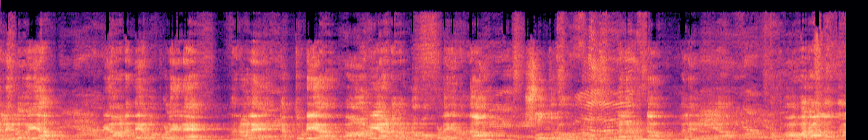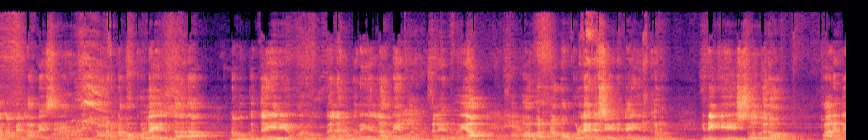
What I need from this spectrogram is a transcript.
அல்லேலூயா அருமையான தேவ பிள்ளைகளே அதனால கத்துடைய ஆவியானவர் நமக்குள்ள இருந்தா சோத்துரம் நமக்கு ஒரு பலன் உண்டாகும். அல்லேலூயா அப்போ அவரால் தான் நம்ம எல்லாமே செய்ய முடியும். அவர் நமக்குள்ள இருந்தாதான் நமக்கு தைரியம் வரும் பலன் வரும் எல்லாமே வரும். அல்லேலூயா அப்போ அவர் நமக்குள்ள என்ன செய்யணுங்க? இருக்கணும். இன்னைக்கு சோதரம் பாருங்க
